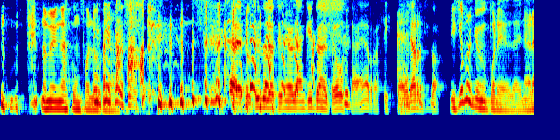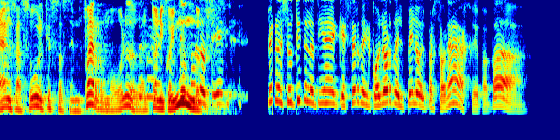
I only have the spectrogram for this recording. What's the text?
no me vengas con falopeadas. El subtítulo señor Blanquito no te gusta, ¿eh? Racista del harto. ¿Y qué mal que me pone? ¿De naranja, azul? ¿Qué sos? Enfermo, boludo. Daltónico el inmundo. te- Pero el subtítulo tiene que ser del color del pelo del personaje, papá.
